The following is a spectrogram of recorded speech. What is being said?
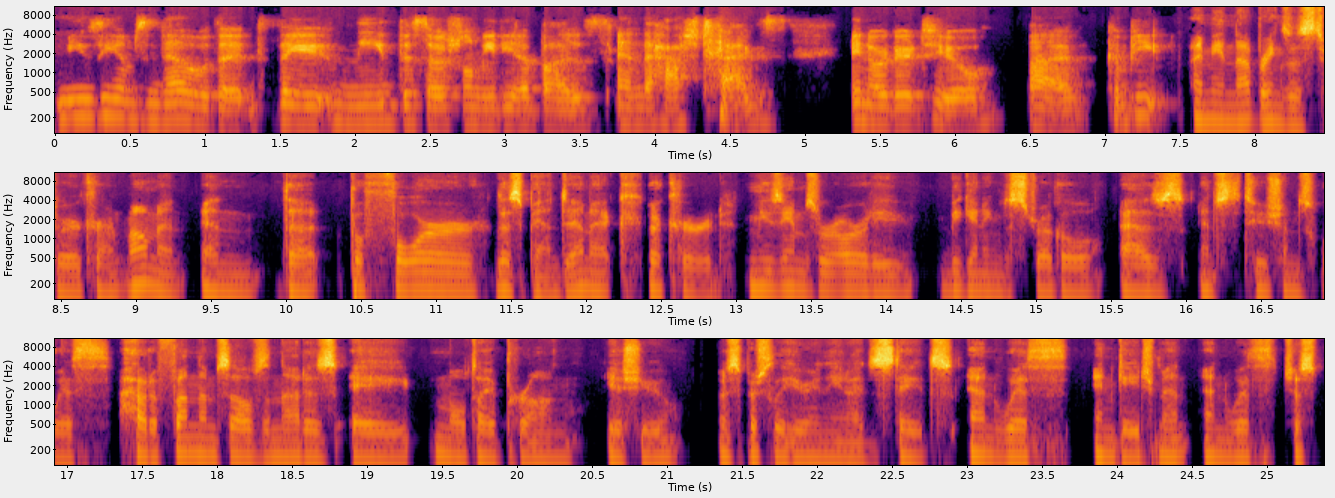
museums know that they need the social media buzz and the hashtags in order to uh, compete. I mean, that brings us to our current moment, and that before this pandemic occurred, museums were already beginning to struggle as institutions with how to fund themselves, and that is a multi prong issue. Especially here in the United States, and with engagement and with just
